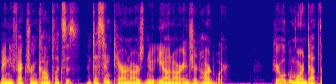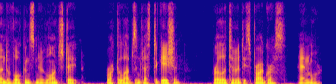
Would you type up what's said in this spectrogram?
manufacturing complexes, and testing Terran R's new Aeon R engine hardware. Here we'll go more in depth into Vulcan's new launch date, Rocket Lab's investigation, Relativity's progress, and more.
